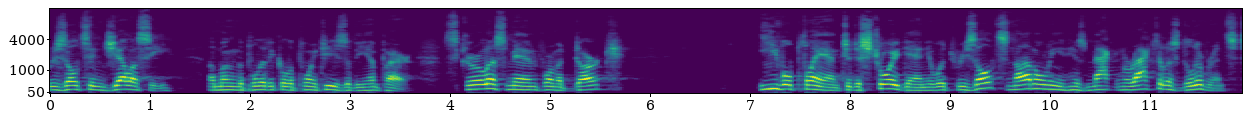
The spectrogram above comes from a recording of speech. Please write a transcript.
results in jealousy among the political appointees of the empire. Scurrilous men form a dark, evil plan to destroy Daniel, which results not only in his miraculous deliverance,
